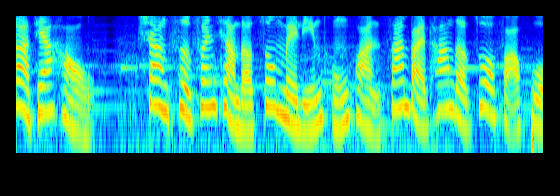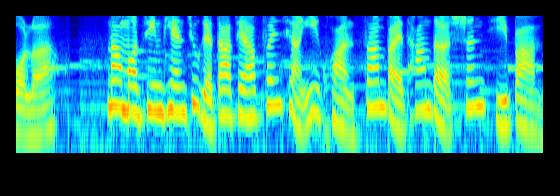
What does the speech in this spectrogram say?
大家好，上次分享的宋美龄同款三百汤的做法火了，那么今天就给大家分享一款三百汤的升级版，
